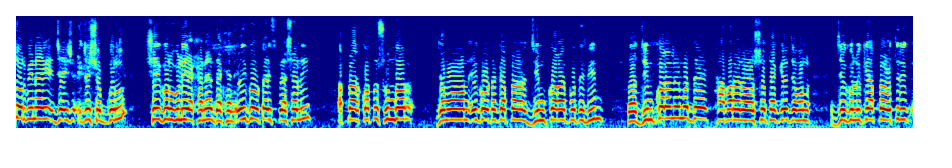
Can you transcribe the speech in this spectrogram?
চর্বি নেই যে, যেসব গরু, সেই গরুগুলি এখানে দেখেন, এই গরুটা স্পেশালি আপনার কত সুন্দর, যেমন এই গরুটাকে আপনার জিম করায় প্রতিদিন। তো জিম করানোর মধ্যে খাবারের রহস্য থাকে যেমন যেগুলিকে আপনার অতিরিক্ত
